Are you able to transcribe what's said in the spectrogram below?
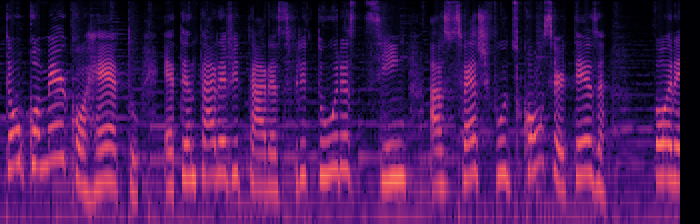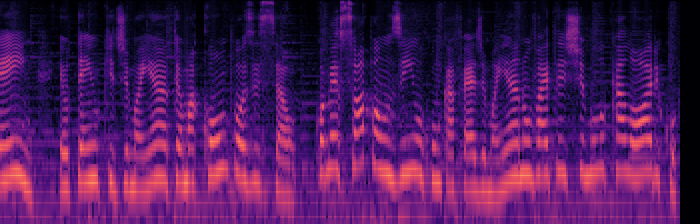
Então, o comer correto é tentar evitar as frituras, sim, as fast foods com certeza, Porém, eu tenho que de manhã ter uma composição. Comer só pãozinho com café de manhã não vai ter estímulo calórico,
